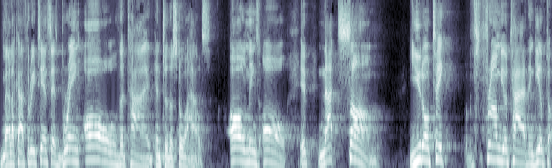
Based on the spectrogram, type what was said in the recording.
Malachi 3:10 says, "Bring all the tithe into the storehouse." All means all, if not some. You don't take from your tithe and give to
